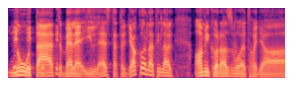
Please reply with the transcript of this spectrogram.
nótát beleillesz, tehát hogy gyakorlatilag amikor az volt, hogy a,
